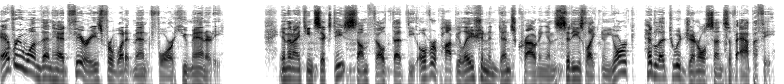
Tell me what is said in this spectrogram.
Everyone then had theories for what it meant for humanity. In the 1960s, some felt that the overpopulation and dense crowding in cities like New York had led to a general sense of apathy.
